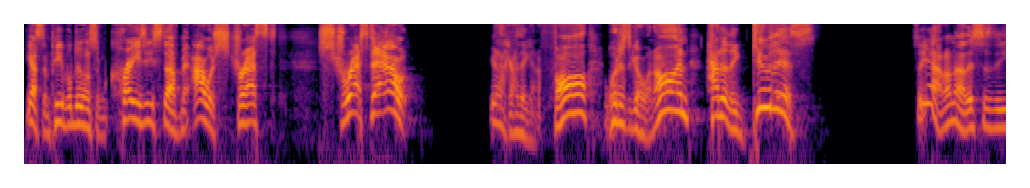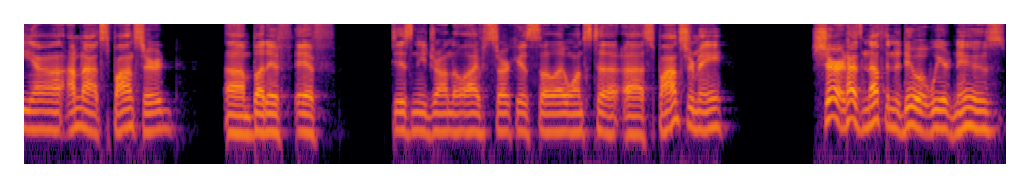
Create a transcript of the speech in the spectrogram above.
You got some people doing some crazy stuff, man. I was stressed, stressed out. You're like, are they gonna fall? What is going on? How do they do this? So yeah, I don't know. This is the uh, I'm not sponsored, um, but if if Disney Drawn to Life Circus Soleil wants to uh, sponsor me, sure. It has nothing to do with weird news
